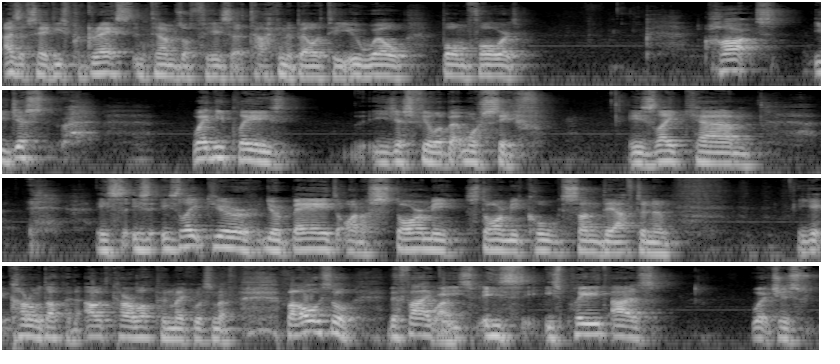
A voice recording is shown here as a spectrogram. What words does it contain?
as I've said, he's progressed in terms of his attacking ability. He will bomb forward. Hearts, you just when he plays, you just feel a bit more safe. He's like um, he's, he's he's like your your bed on a stormy, stormy, cold Sunday afternoon. You get curled up in. I would curl up in Michael Smith, but also the fact Wow. that he's he's he's played as, which is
